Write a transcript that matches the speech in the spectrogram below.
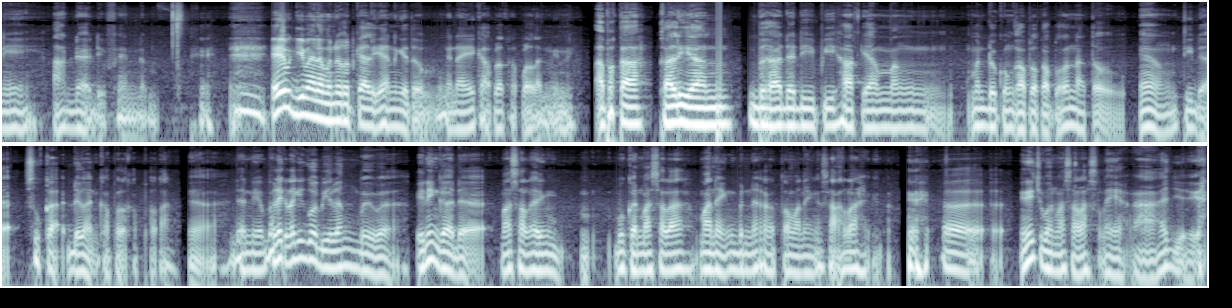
ini ada di fandom Ini gimana menurut kalian gitu mengenai kapal-kapalan ini? Apakah kalian berada di pihak yang mendukung kapal-kapalan atau yang tidak suka dengan kapal-kapalan? Ya, dan ya balik lagi gue bilang bahwa ini nggak ada masalah yang bukan masalah mana yang benar atau mana yang salah gitu. uh, ini cuma masalah selera aja ya.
